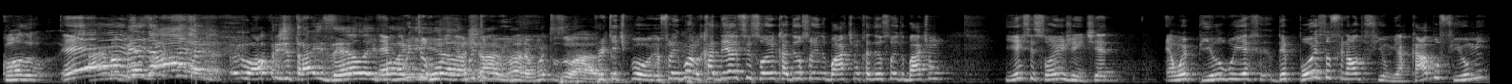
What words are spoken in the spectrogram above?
quando. É, arma verdade, pesada! O Alfred traz ela e É fala muito que ruim, ela é a muito ruim. Mano, é muito zoado. Porque, tipo, eu falei, mano, cadê esse sonho? Cadê o sonho do Batman? Cadê o sonho do Batman? E esse sonho, gente, é, é um epílogo e é depois do final do filme. Acaba o filme,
